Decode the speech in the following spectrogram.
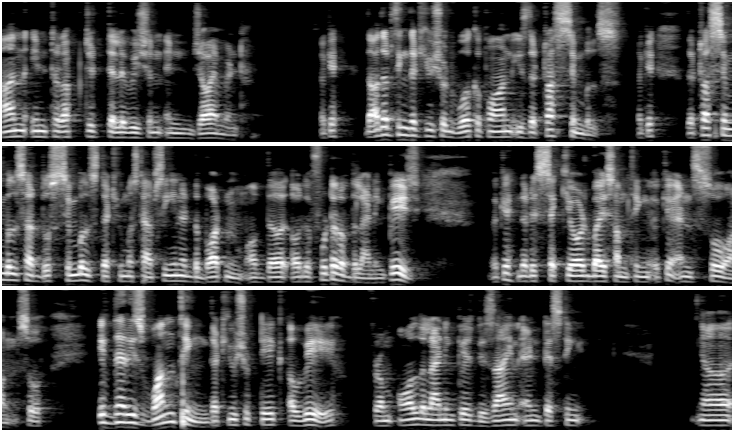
Uninterrupted television enjoyment. Okay the other thing that you should work upon is the trust symbols okay the trust symbols are those symbols that you must have seen at the bottom of the or the footer of the landing page okay that is secured by something okay and so on so if there is one thing that you should take away from all the landing page design and testing uh,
